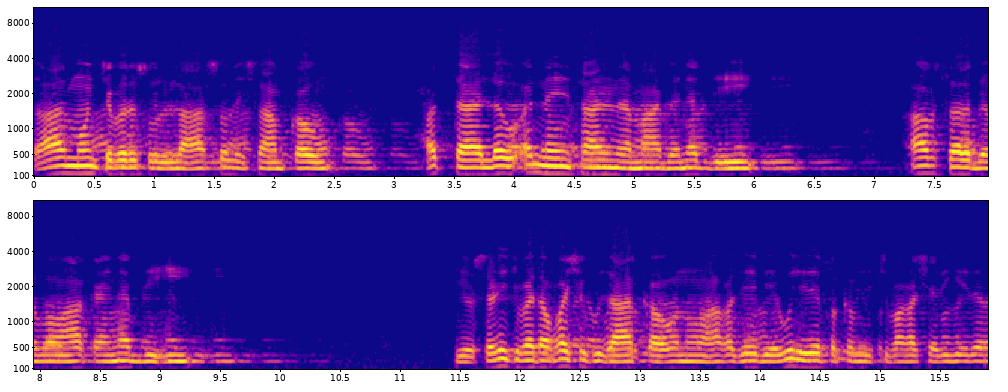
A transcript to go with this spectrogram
سهار مونږ چې به رسول الله صلی الله علیه وسلم کوو حتی لو ان انسانا رما بنبله ابصر بمواقع نبله یو سړی چې به د غوښې گزار کاوه نو هغه ځای به ولید په کوم ځای چې هغه شریګېده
